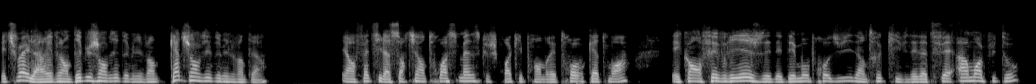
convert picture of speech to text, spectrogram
et tu vois, il est arrivé en début janvier 2020, 4 janvier 2021. Et en fait, il a sorti en 3 semaines ce que je crois qu'il prendrait 3 ou 4 mois. Et quand en février, je faisais des démos produits d'un truc qui venait d'être fait un mois plus tôt,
